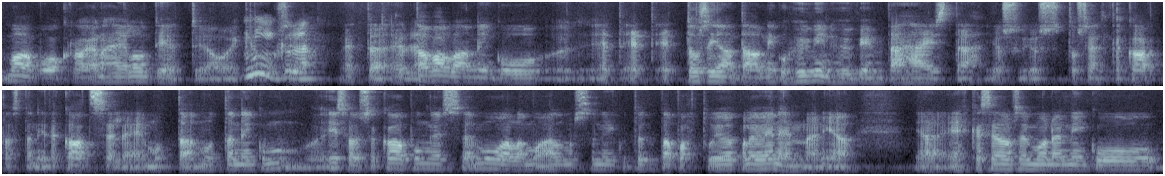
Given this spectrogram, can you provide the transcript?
maanvuokraajana heillä on tiettyjä oikeuksia. Niin, kyllä. Että, Kyllä. että tavallaan niin kuin, et, et, et tosiaan tämä on niin kuin hyvin hyvin vähäistä, jos, jos tosiaan sitä kartasta niitä katselee, mutta, mutta niin kuin isoissa kaupungeissa ja muualla maailmassa niin kuin tätä tapahtuu jo paljon enemmän ja, ja ehkä se on semmoinen niin kuin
